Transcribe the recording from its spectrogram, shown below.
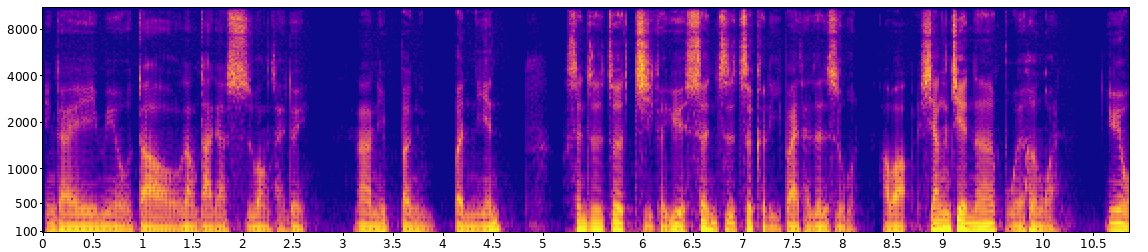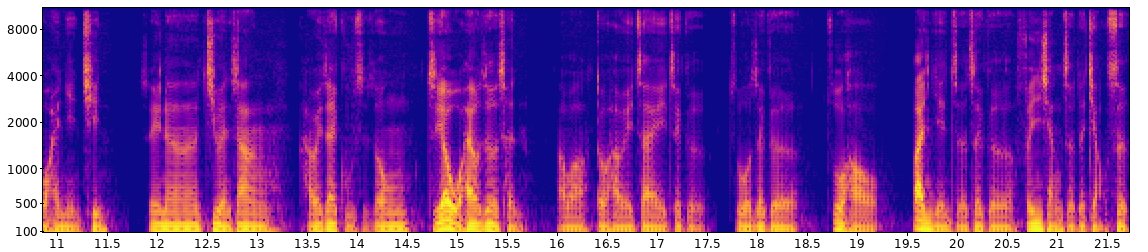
应该没有到让大家失望才对。那你本本年。甚至这几个月，甚至这个礼拜才认识我，好不好？相见呢不会恨晚，因为我还年轻，所以呢，基本上还会在股市中，只要我还有热忱，好不好？都还会在这个做这个做好扮演着这个分享者的角色。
